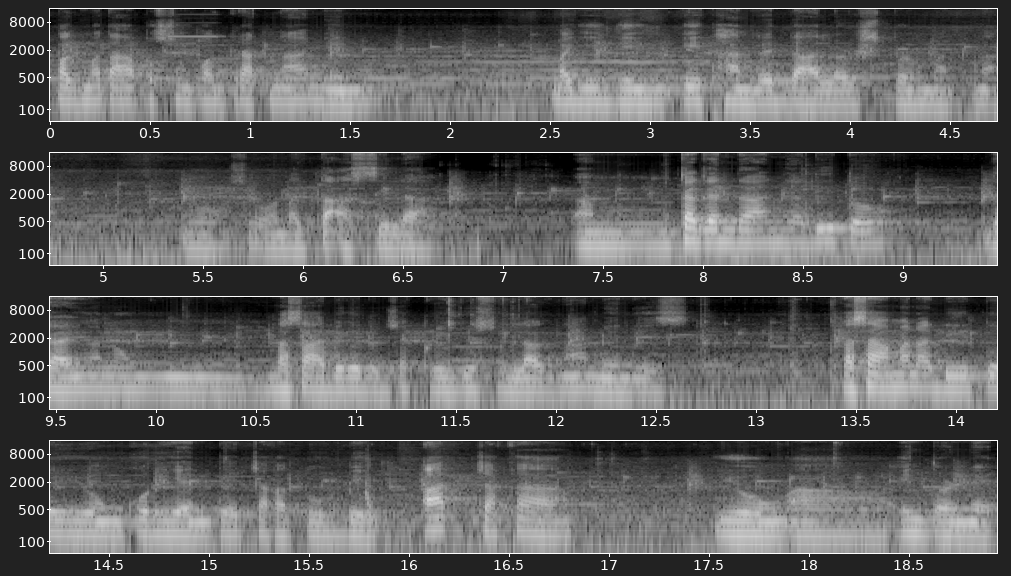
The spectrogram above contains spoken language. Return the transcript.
pag matapos yung contract namin, magiging $800 per month na. No, so nagtaas sila. Ang kagandahan nga dito, gaya nga nung nasabi ko dun sa previous vlog namin is kasama na dito yung kuryente at saka tubig at saka yung ah, internet.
